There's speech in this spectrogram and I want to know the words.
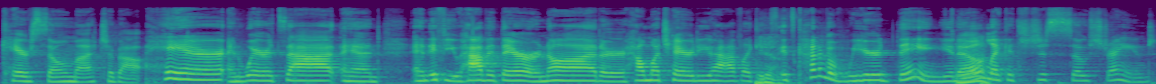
care so much about hair and where it's at and and if you have it there or not or how much hair do you have like it's, Yeah. it's kind of a weird thing you know Yeah. like it's just so strange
